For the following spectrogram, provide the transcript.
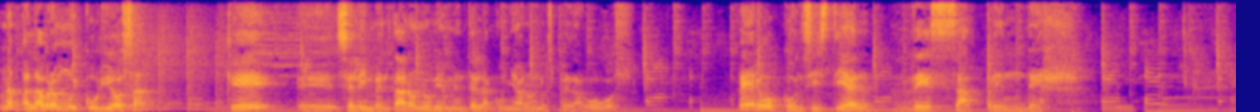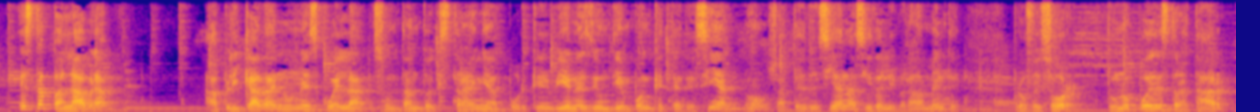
Una palabra muy curiosa que eh, se le inventaron, obviamente la acuñaron los pedagogos, pero consistía en desaprender. Esta palabra aplicada en una escuela es un tanto extraña porque vienes de un tiempo en que te decían, ¿no? O sea, te decían así deliberadamente, profesor, tú no puedes tratar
